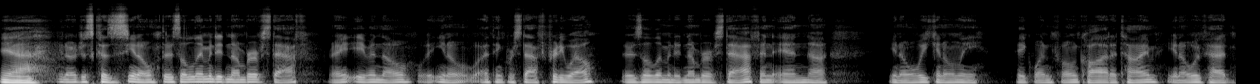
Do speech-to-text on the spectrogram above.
Yeah. you know, just because, you know, there's a limited number of staff, right? Even though, you know, I think we're staffed pretty well, there's a limited number of staff and, and, uh, you know, we can only take one phone call at a time. You know, we've had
